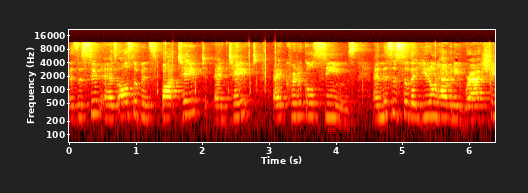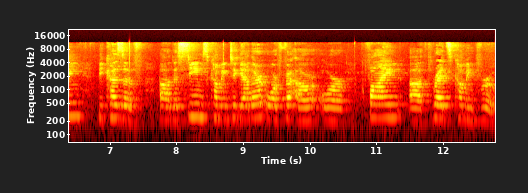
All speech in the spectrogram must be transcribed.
is the suit has also been spot taped and taped at critical seams. And this is so that you don't have any rashing because of uh, the seams coming together or, or, or fine uh, threads coming through.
